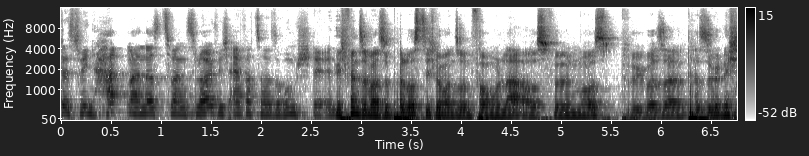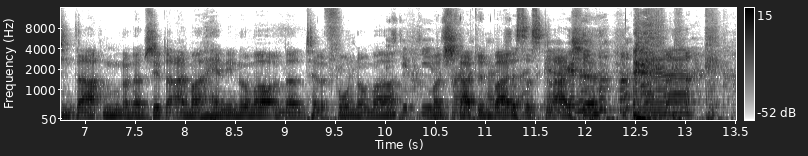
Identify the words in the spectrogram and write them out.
deswegen hat man das zwangsläufig einfach zu Hause rumstehen. Ich finde es immer super lustig, wenn man so ein Formular ausfüllen muss über seine persönlichen Daten und dann steht da einmal Handynummer und dann Telefonnummer. Und man schreibt in beides das Gleiche. Ja.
